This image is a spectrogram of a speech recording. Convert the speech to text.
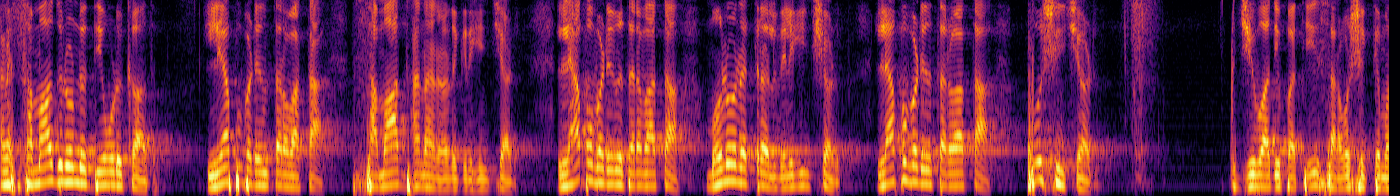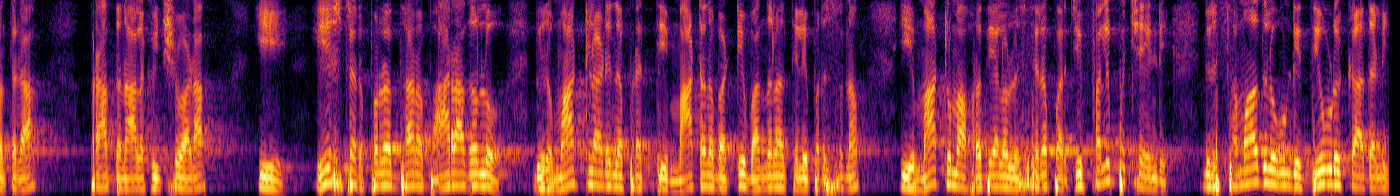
ఆయన సమాధి నుండి దేవుడు కాదు. లేపబడిన తర్వాత సమాధానాన్ని అనుగ్రహించాడు. లేపబడిన తర్వాత మనోనేత్రాలు వెలిగించాడు. లేపబడిన తర్వాత పోషించాడు. జీవాధిపతి సర్వశక్తిమంతుడా ప్రార్థన ఆలకించేవాడా ఈ ఈస్టర్ పునరుద్ధాన ఆరాధనలో మీరు మాట్లాడిన ప్రతి మాటను బట్టి వందనాలు తెలియపరుస్తున్నాం. ఈ మాటలు మా హృదయాలలో స్థిరపరిచి ఫలింప చేయండి. మీరు సమాధిలో ఉండే దేవుడు కాదని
